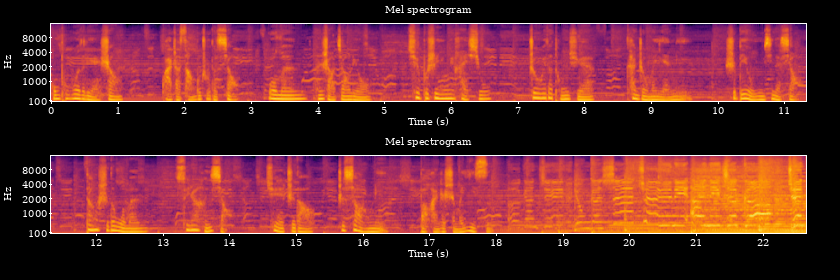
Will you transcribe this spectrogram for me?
红扑扑的脸上挂着藏不住的笑。我们很少交流，却不是因为害羞。周围的同学看着我们，眼里是别有用心的笑。当时的我们虽然很小，却也知道这笑容里饱含着什么意思。勇敢失去你，爱你这个决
